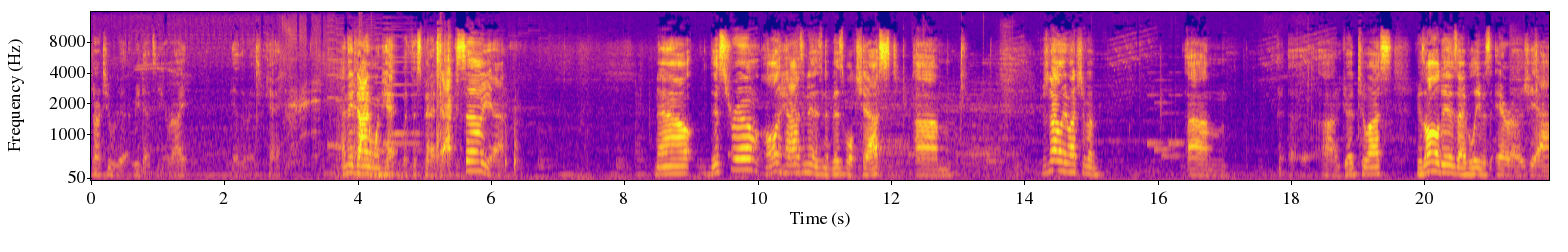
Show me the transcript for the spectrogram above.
There are two redeads in here, right? Yeah, there is. Okay. And they die in one hit with the spin attack. So, yeah. Now, this room, all it has in it is an invisible chest. Um, there's not really much of a um, uh, uh, good to us. Because all it is, I believe, is arrows, yeah.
